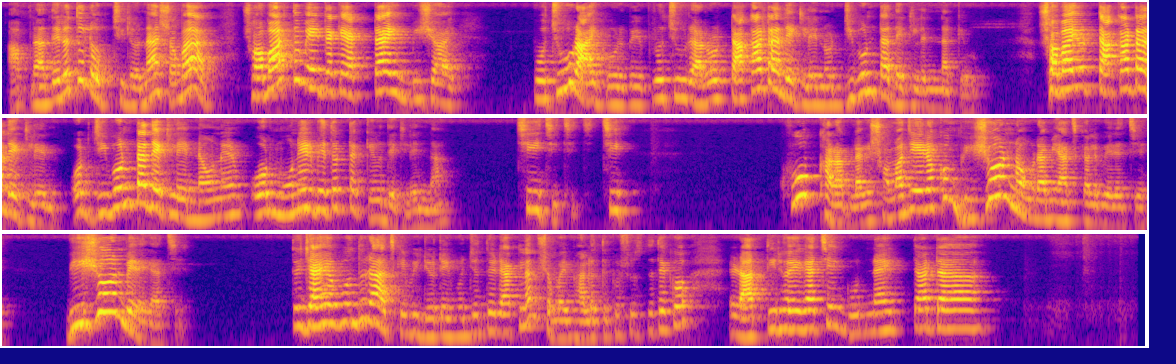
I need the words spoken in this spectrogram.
আপনাদেরও তো লোভ ছিল না সবার? সবার তো মেয়েটাকে একটাই বিষয় প্রচুর আয় করবে প্রচুর আর ওর টাকাটা দেখলেন ওর জীবনটা দেখলেন না কেউ। সবাই ওর টাকাটা দেখলেন ওর জীবনটা দেখলেন না ওনের ওর মনের ভেতরটা কেউ দেখলেন না। ছি ছি ছি, ছি। খুব খারাপ লাগে। সমাজে এরকম ভীষণ নোংরামি আজকাল বেড়েছে। ভীষণ বেড়ে গেছে। তো যাই হোক বন্ধুরা, আজকে ভিডিওটা এই পর্যন্তই রাখলাম। সবাই ভালো থেকো, সুস্থ থেকো। রাত্রির হয়ে গেছে। Good night, tata.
